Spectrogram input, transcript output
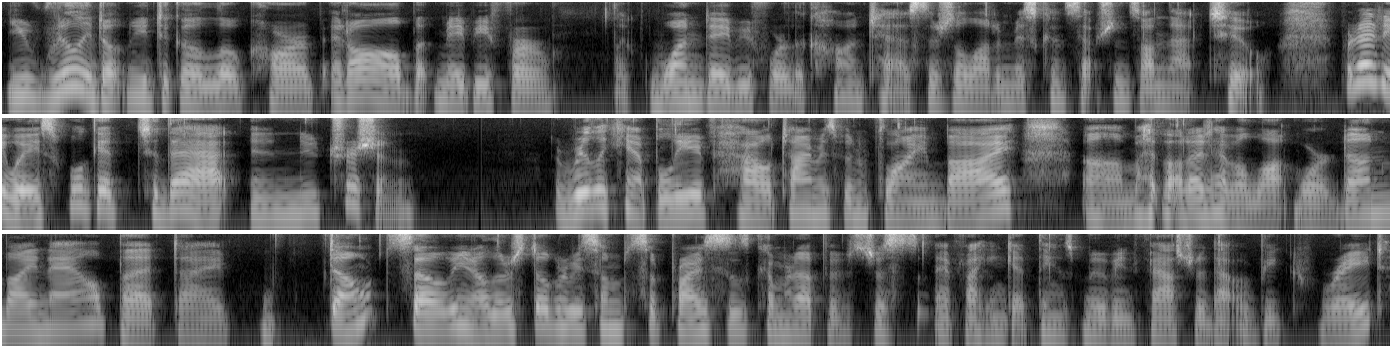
you really don't need to go low carb at all, but maybe for like one day before the contest. There's a lot of misconceptions on that too. But, anyways, we'll get to that in nutrition. I really can't believe how time has been flying by. Um, I thought I'd have a lot more done by now, but I don't. So, you know, there's still going to be some surprises coming up. If it's just, if I can get things moving faster, that would be great.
